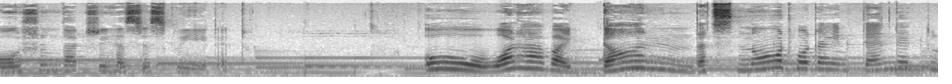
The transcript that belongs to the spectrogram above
potion that she has just created. Oh, what have I done? That's not what I intended to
